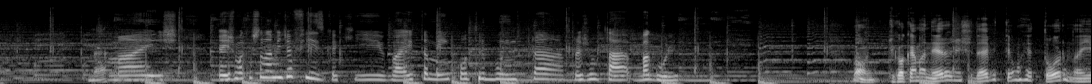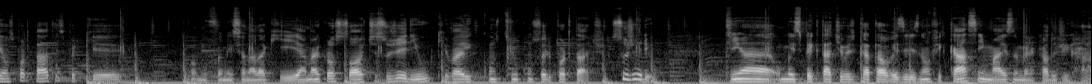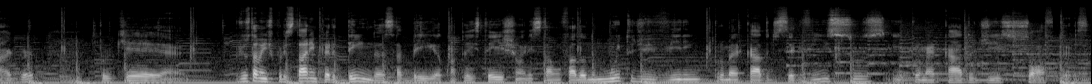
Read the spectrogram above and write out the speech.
Né? Mas mesmo a questão da mídia física, que vai também contribuindo pra juntar bagulho. Bom, de qualquer maneira, a gente deve ter um retorno aí aos portáteis, porque, como foi mencionado aqui, a Microsoft sugeriu que vai construir um console portátil. Sugeriu. Tinha uma expectativa de que talvez eles não ficassem mais no mercado de hardware, porque justamente por estarem perdendo essa briga com a PlayStation, eles estavam falando muito de virem para o mercado de serviços e para o mercado de softwares.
